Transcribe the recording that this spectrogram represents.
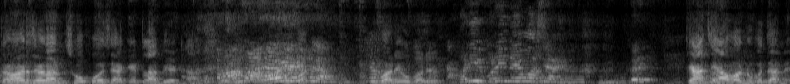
ત્રણ જણા સોફો છે આ કેટલા બેઠા? ઊભા રે ઊભા રે ક્યાંથી આવવાનું બધાને?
